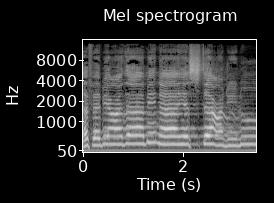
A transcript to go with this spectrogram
أفبعذابنا يستعجلون؟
